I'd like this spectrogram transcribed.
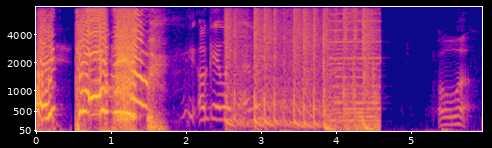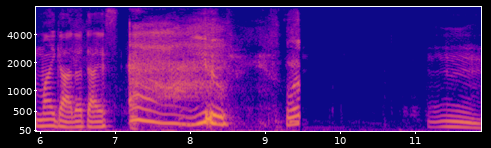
I told you. Okay, like, uh, like Oh my god, that dies. you. Well- Mm.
